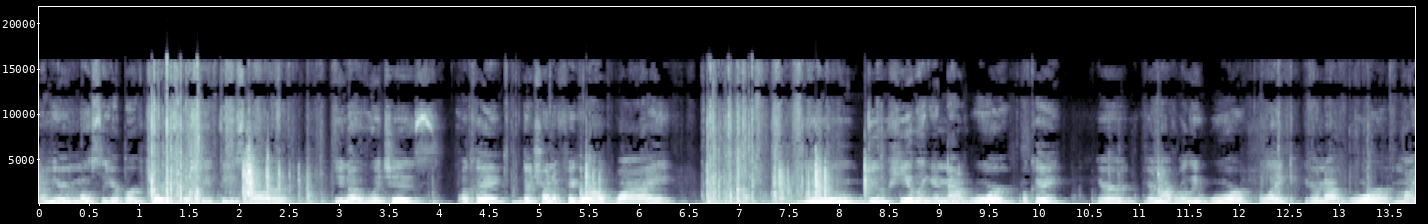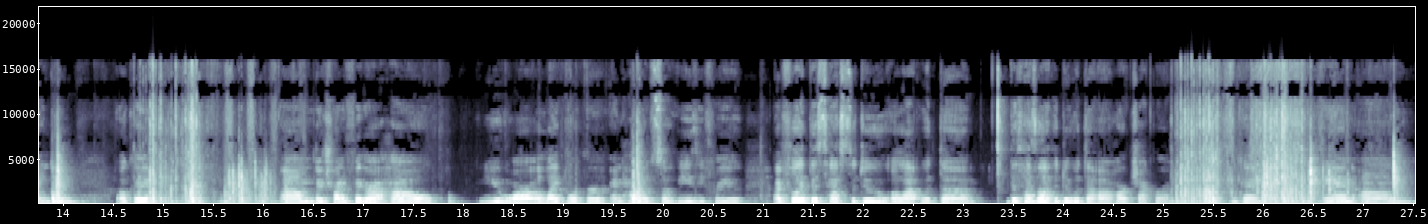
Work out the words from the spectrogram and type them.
I'm hearing mostly your birth chart, especially if these are, you know, witches. Okay? They're trying to figure out why you do healing and not war, okay? You're you're not really war like, you're not war minded, okay? Um, they're trying to figure out how you are a light worker and how it's so easy for you. I feel like this has to do a lot with the this has a lot to do with the uh, heart chakra, okay? And um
